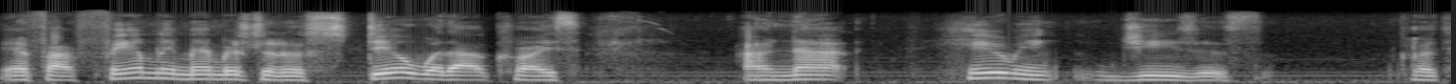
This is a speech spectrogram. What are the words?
if our family members that are still without Christ are not hearing Jesus, Christ,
